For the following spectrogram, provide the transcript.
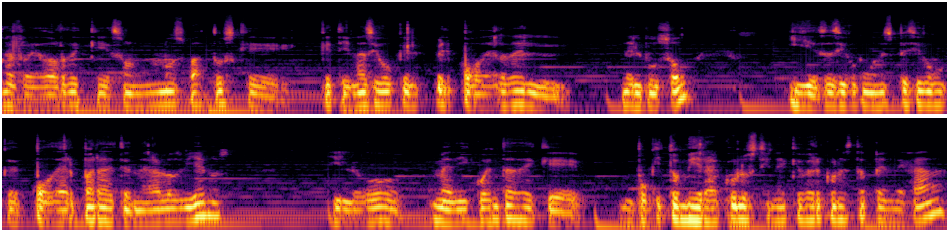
alrededor de que son unos vatos que, que tienen así como que el, el poder del, del buzo y es así como una especie como que de poder para detener a los villanos y luego me di cuenta de que un poquito Miraculous tiene que ver con esta pendejada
